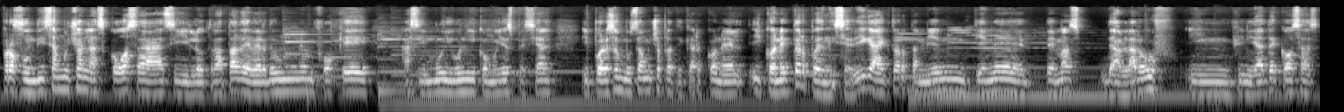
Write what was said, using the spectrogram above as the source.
profundiza mucho en las cosas y lo trata de ver de un enfoque así muy único, muy especial. Y por eso me gusta mucho platicar con él. Y con Héctor, pues ni se diga, Héctor también tiene temas de hablar, uff, infinidad de cosas.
